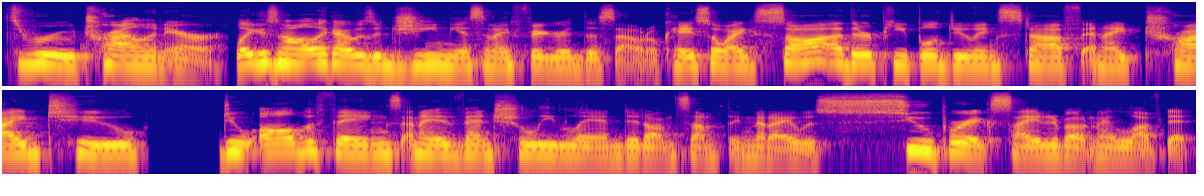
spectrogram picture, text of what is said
through trial and error. Like it's not like I was a genius and I figured this out. Okay. So I saw other people doing stuff and I tried to do all the things and I eventually landed on something that I was super excited about and I loved it.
